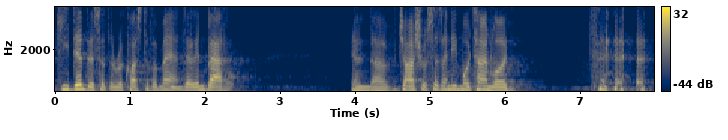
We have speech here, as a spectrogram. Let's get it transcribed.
he did this at the request of a man. They're in battle. And uh, Joshua says, I need more time, Lord.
